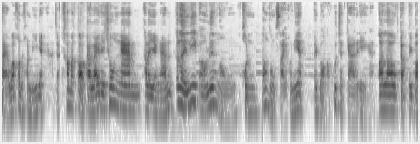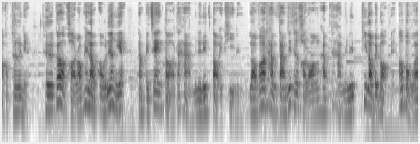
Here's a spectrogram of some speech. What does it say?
สัยว่าคนคนนี้เนี่ยอาจจะเข้ามาก่อการร้ายในช่วงงานอะไรอย่างนั้น ก็เลยรีบเอาเรื่องของคนต้องสงสัยคนนี้ไปบอกกับผู้จัดการนั่นเองฮะพอเรากลับไปบอกกับเธอเนี่ยเธอก็ขอร้องให้เราเอาเรื่องนี้นำไปแจ้งต่อทหาร Millelith ต่ออีกทีหนึ่งเราก็ทำตามที่เธอขอร้องครับทหาร Millelith ที่เราไปบอกเนี่ยเขาบอกว่า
